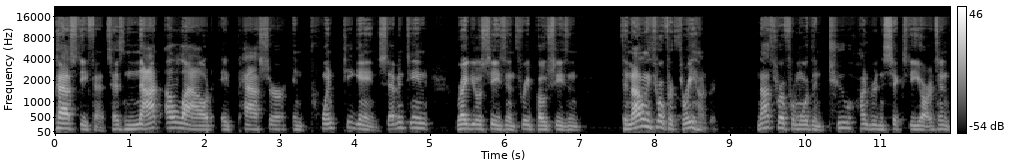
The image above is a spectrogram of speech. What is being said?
pass defense has not allowed a passer in 20 games, 17 regular season, three postseason, to not only throw for 300, not throw for more than 260 yards. And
